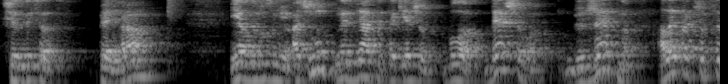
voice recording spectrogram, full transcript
65 грам. Я зрозумів, а чому б не зняти таке, щоб було дешево, бюджетно, але так, щоб це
